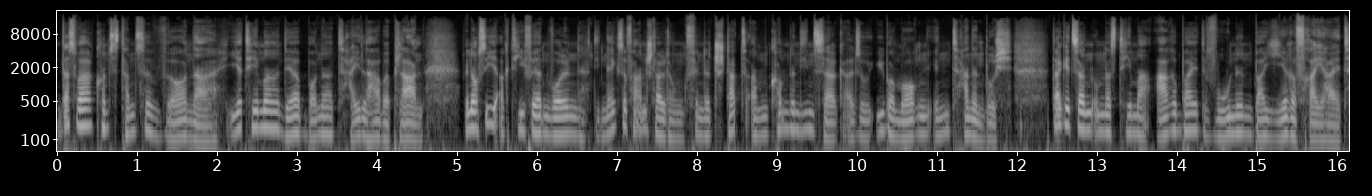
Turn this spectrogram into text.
Das war Konstanze Wörner. Ihr Thema der Bonner Teilhabeplan. Wenn auch Sie aktiv werden wollen, die nächste Veranstaltung findet statt am kommenden Dienstag, also übermorgen in Tannenbusch. Da geht es dann um das Thema Arbeit, Wohnen, Barrierefreiheit.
